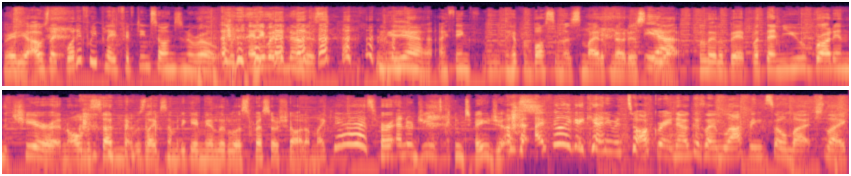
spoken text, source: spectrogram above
radio. I was like, what if we played 15 songs in a row? Would anybody notice? Yeah, I think Hippopotamus might have noticed. Yeah. Yeah. a little bit. But then you brought in the cheer, and all of a sudden it was like somebody gave me a little espresso shot. I'm like, yes, her energy is contagious. I feel like I can't even talk right now because I'm laughing so much. Like,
